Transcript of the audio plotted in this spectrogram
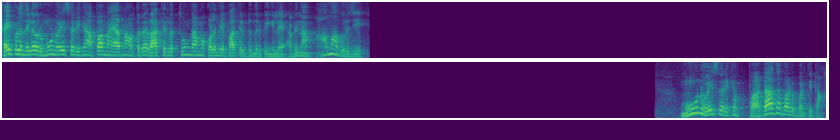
கை குழந்தையில் ஒரு மூணு வயசு வரைக்கும் அப்பா அம்மா யாருன்னா ஒருத்தர் ராத்திரியில் தூங்காமல் குழந்தைய பார்த்துக்கிட்டு இருந்திருப்பீங்களே அப்படின்னா ஆமாம் குருஜி மூணு வயசு வரைக்கும் படாத பாடு படுத்திட்டான்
